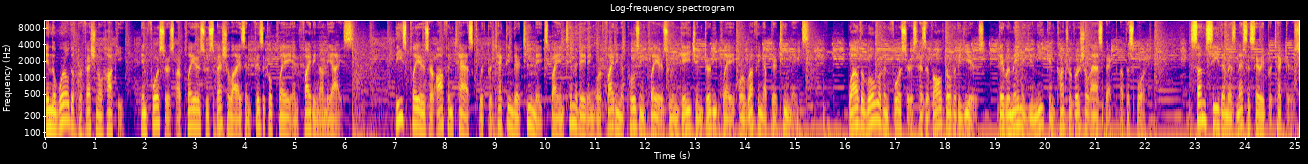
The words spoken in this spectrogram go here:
In the world of professional hockey, enforcers are players who specialize in physical play and fighting on the ice. These players are often tasked with protecting their teammates by intimidating or fighting opposing players who engage in dirty play or roughing up their teammates. While the role of enforcers has evolved over the years, they remain a unique and controversial aspect of the sport. Some see them as necessary protectors,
